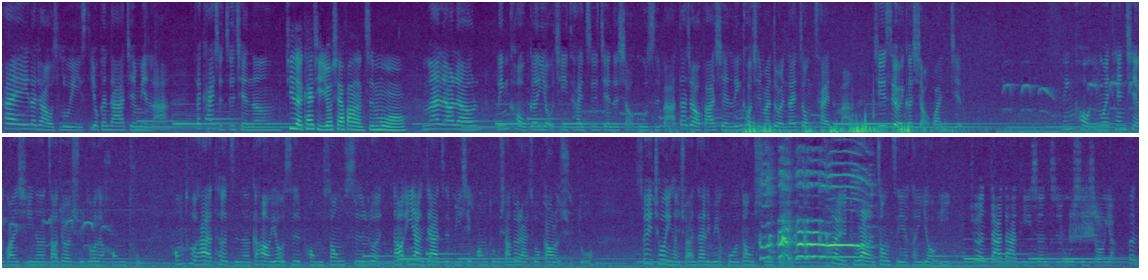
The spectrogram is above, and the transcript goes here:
嗨，大家好，我是路易斯，又跟大家见面啦。在开始之前呢，记得开启右下方的字幕哦。我们来聊聊林口跟有机菜之间的小故事吧。大家有发现林口其实蛮多人在种菜的嘛？其实是有一个小关键。林口因为天气的关系呢，造就了许多的红土。红土它的特质呢，刚好又是蓬松湿润，然后营养价值比起黄土相对来说高了许多。所以蚯蚓很喜欢在里面活动施肥，对于土壤的种植也很有益，就能大大提升植物吸收养分。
